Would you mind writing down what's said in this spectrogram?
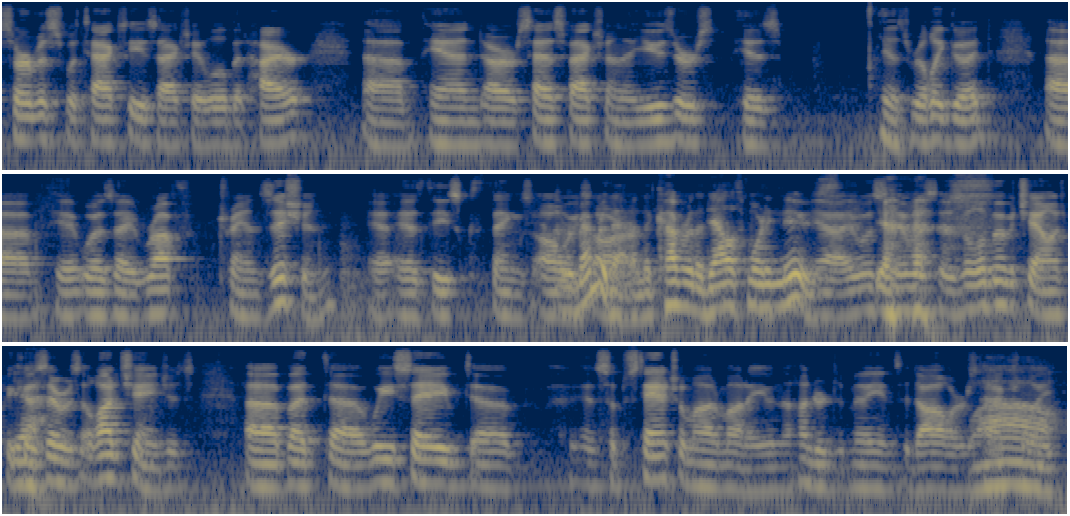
service with taxi is actually a little bit higher uh, and our satisfaction of the users is is really good. Uh, it was a rough transition, as these things always. I remember are. that on the cover of the Dallas Morning News. Yeah, it was yeah. It, was, it was a little bit of a challenge because yeah. there was a lot of changes, uh, but uh, we saved uh, a substantial amount of money, in the hundreds of millions of dollars wow. actually.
